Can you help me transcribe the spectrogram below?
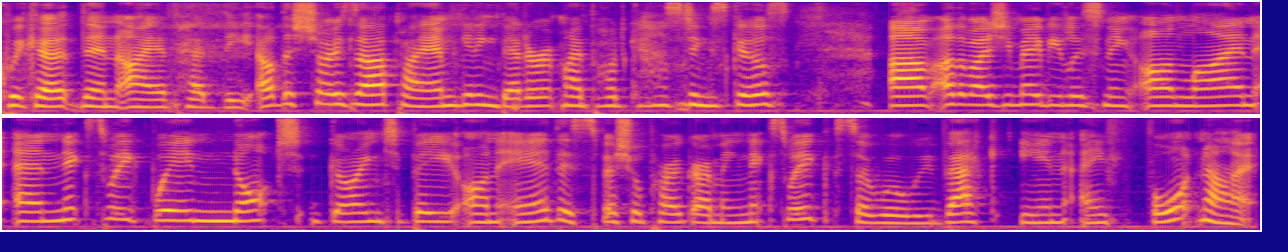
quicker than I have had the other shows up. I am getting better at my podcasting skills. Um, otherwise, you may be listening online. And next week, we're not going to be on air. There's special programming next week. So we'll be back in a fortnight.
